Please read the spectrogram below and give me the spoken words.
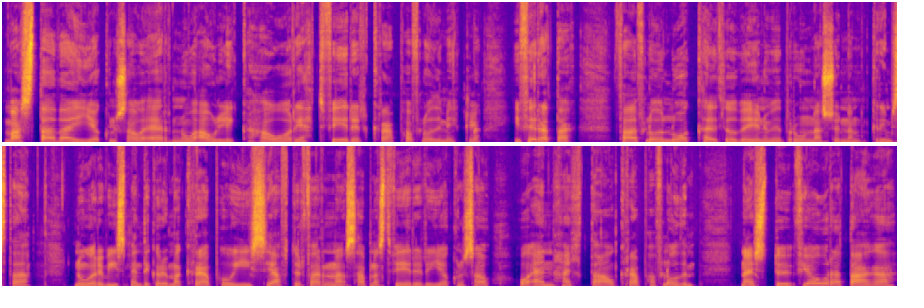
Vastaða í Jökulsá er nú álíka há og rétt fyrir krapaflóði mikla í fyrradag. Það flóðu lokaði þjóðveginu við brúna sunnan Grímstaða. Nú eru vísmendingar um að krap og ísi aftur farin að sapnast fyrir í Jökulsá og enn hætta á krapaflóðum. Næstu fjóra daga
